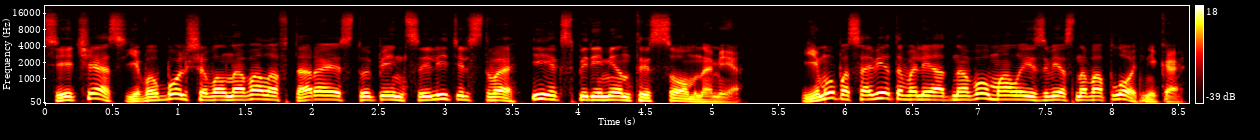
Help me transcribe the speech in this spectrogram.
Сейчас его больше волновала вторая ступень целительства и эксперименты с омнами. Ему посоветовали одного малоизвестного плотника.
